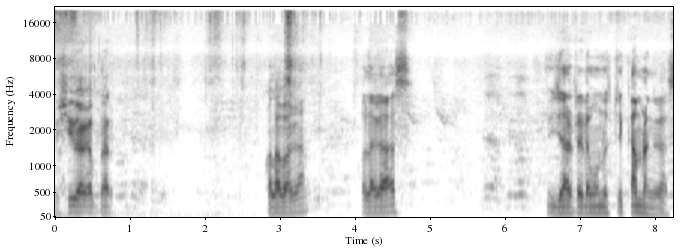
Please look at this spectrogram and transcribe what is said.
বেশিরভাগ আপনার কলা বাগান, কলা গাছ। এই জারটা, এটা মনে হচ্ছে কামরাঙ্গা গাছ।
